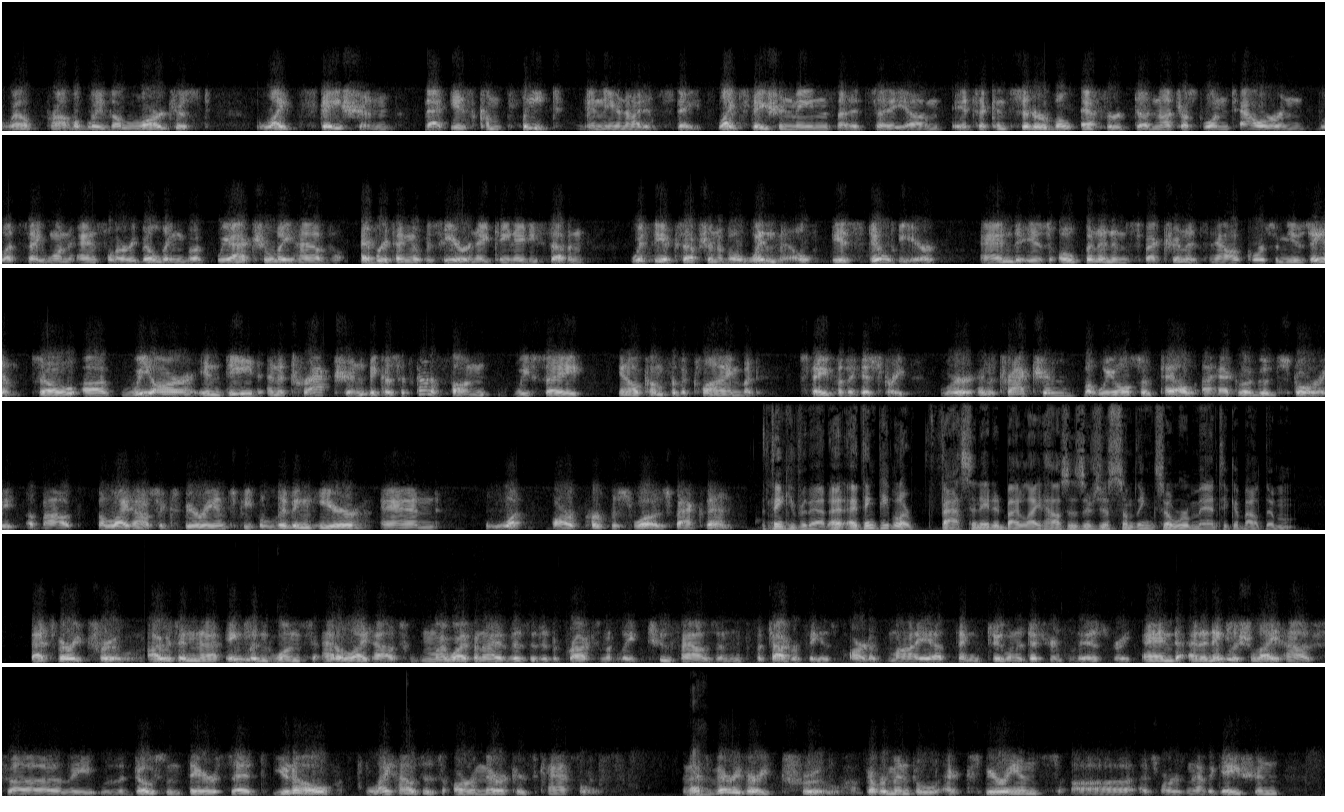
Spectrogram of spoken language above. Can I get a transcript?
well, probably the largest light station that is complete in the United States. light station means that it's a um, it's a considerable effort, uh, not just one tower and let's say one ancillary building, but we actually have everything that was here in 1887, with the exception of a windmill, is still here and is open in inspection. It's now, of course, a museum. So uh, we are indeed an attraction because it's kind of fun. We say, you know, come for the climb, but stay for the history. We're an attraction, but we also tell a heck of a good story about the lighthouse experience, people living here, and what our purpose was back then. Thank you for that. I, I think people are fascinated by lighthouses. There's just something so romantic about them that's very true. I was in uh, England once at a lighthouse. My wife and I have visited approximately 2,000. Photography is part of my uh, thing too, in addition to the history. And at an English lighthouse, uh, the the docent there said, "You know, lighthouses are America's castles." And that's very, very true. Governmental experience uh, as far as navigation,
